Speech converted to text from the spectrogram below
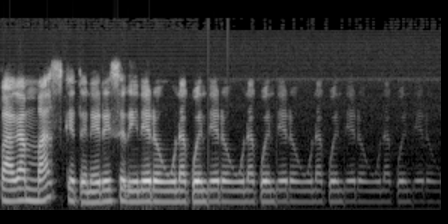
pagan más que tener ese dinero en una cuenta, en una cuenta, en una cuenta, en una cuenta, en una cuenta.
